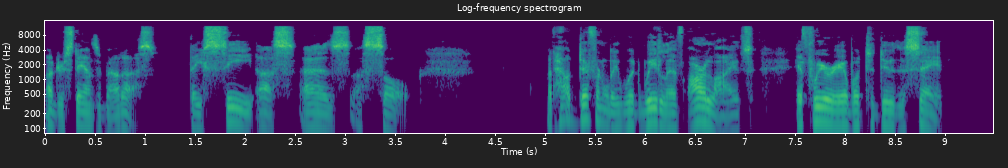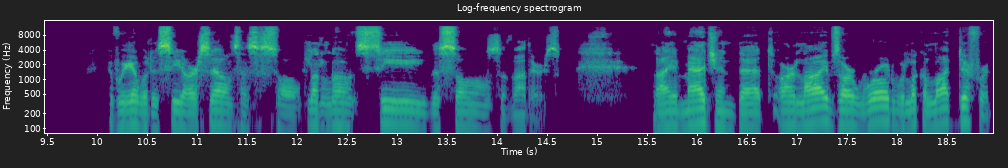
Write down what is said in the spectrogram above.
understands about us. They see us as a soul. But how differently would we live our lives if we were able to do the same? If we were able to see ourselves as a soul, let alone see the souls of others. I imagine that our lives, our world would look a lot different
